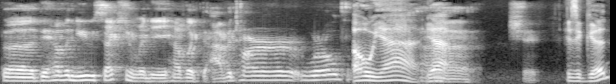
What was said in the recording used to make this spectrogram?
the they have a new section where they have like the Avatar world. Oh yeah, yeah. Uh, shit. Is it good?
